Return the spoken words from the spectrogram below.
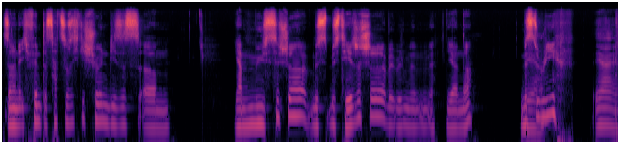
sondern ich finde, es hat so richtig schön dieses, ähm, ja, mystische, mys mysterische, ja, ne? Mystery, Ja, ja.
